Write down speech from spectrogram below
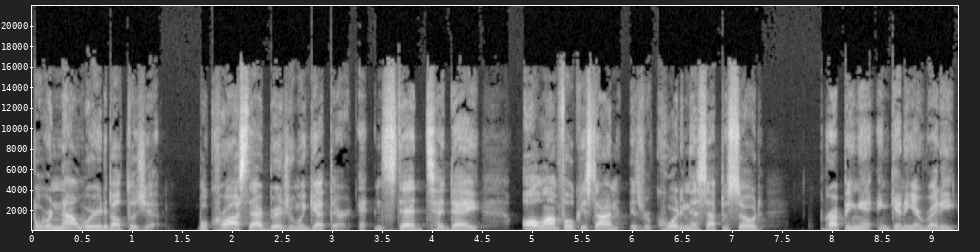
but we're not worried about those yet. We'll cross that bridge when we get there. Instead, today, all I'm focused on is recording this episode, prepping it, and getting it ready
